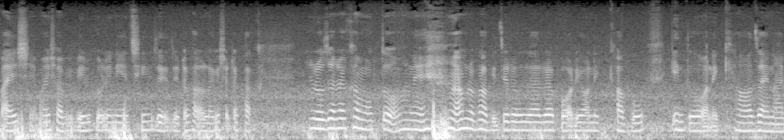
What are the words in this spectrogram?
পায়েস, সেমাই সবই বের করে নিয়েছি। যে, যেটা ভালো লাগে সেটা খাক। রোজা রাখা মতো মানে আমরা ভাবি যে রোজার পরে অনেক খাব কিন্তু অনেক খাওয়া যায় না আর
